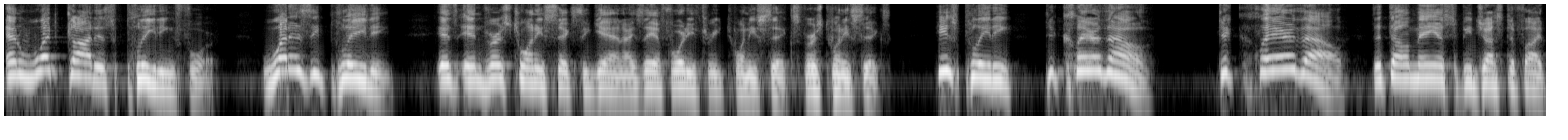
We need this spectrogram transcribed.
And what God is pleading for, what is he pleading? Is in verse 26 again, Isaiah 43 26, verse 26. He's pleading, declare thou, declare thou that thou mayest be justified.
